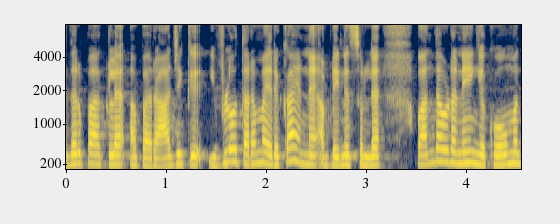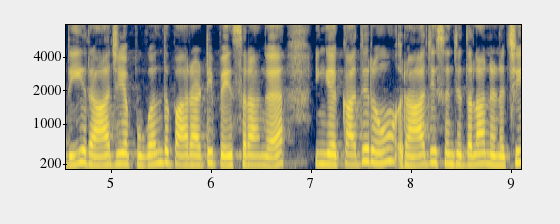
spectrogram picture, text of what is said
எதிர்பார்க்கல. அப்போ ராஜிக்கு இவ்வளோ திறமை இருக்கா என்ன? அப்படின்னு சொல்ல வந்த உடனே இங்கே கோமதி ராஜியை புகழ்ந்து பாராட்டி பேசுகிறாங்க இங்கே கதிரும் ராஜி செஞ்சதெல்லாம் நினச்சி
